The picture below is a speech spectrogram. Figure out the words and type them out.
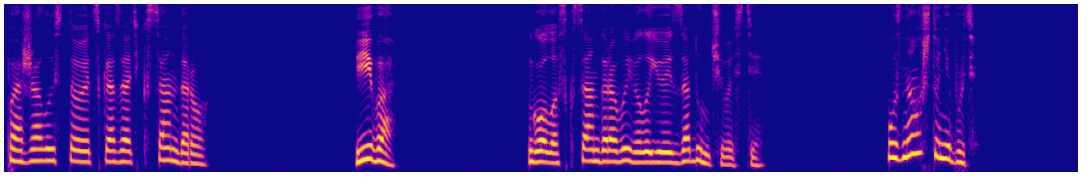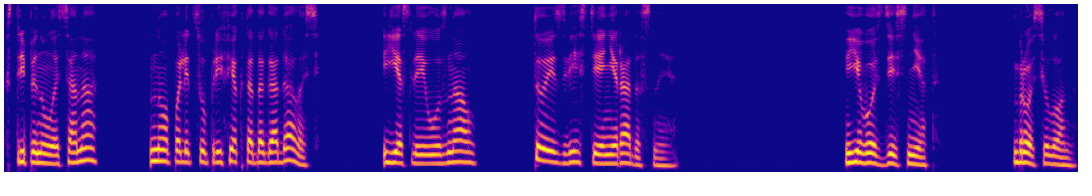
Пожалуй, стоит сказать Ксандеру, «Ива!» Голос Ксандера вывел ее из задумчивости. «Узнал что-нибудь?» Встрепенулась она, но по лицу префекта догадалась. Если и узнал, то известия нерадостные. «Его здесь нет», — бросил он.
